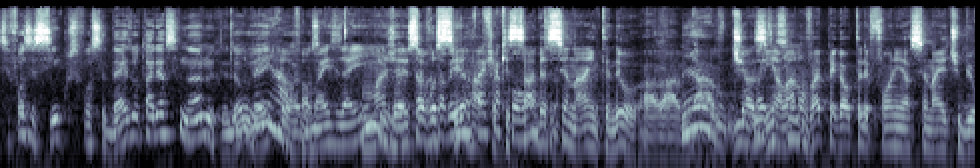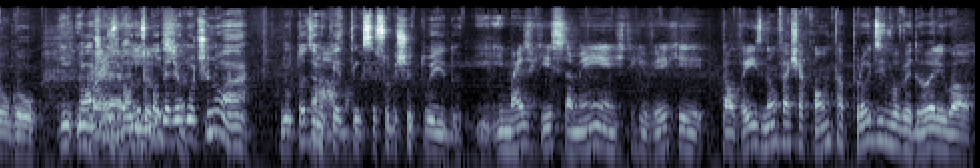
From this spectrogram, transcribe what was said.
Se fosse 5, se fosse 10, eu estaria assinando, entendeu? Tudo e bem, aí, Rafa, porra, mas aí. Mas é isso é você, Rafa, que sabe assinar, entendeu? A, a, não, a tiazinha assim, lá não vai pegar o telefone e assinar HBO Go. Eu acho que os bandos poderiam continuar. Não estou dizendo que ele tem que ser substituído. E, e, mais do que isso também, a gente tem que ver que talvez não feche a conta pro desenvolvedor igual.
